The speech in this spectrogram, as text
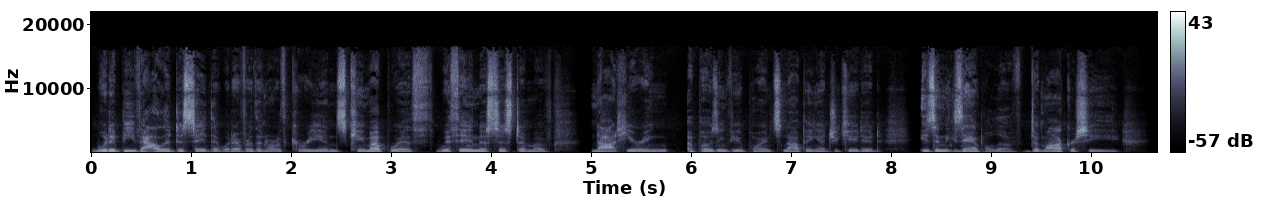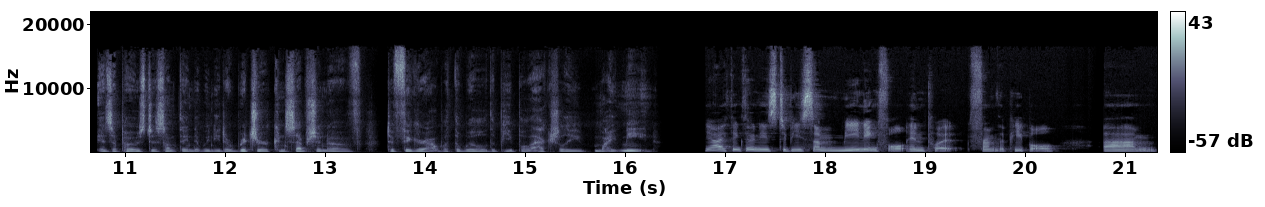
would it be valid to say that whatever the North Koreans came up with within a system of not hearing opposing viewpoints, not being educated, is an example of democracy as opposed to something that we need a richer conception of to figure out what the will of the people actually might mean? Yeah, I think there needs to be some meaningful input from the people. Um,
